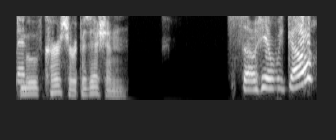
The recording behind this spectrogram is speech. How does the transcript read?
document. move cursor position. So here we go.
